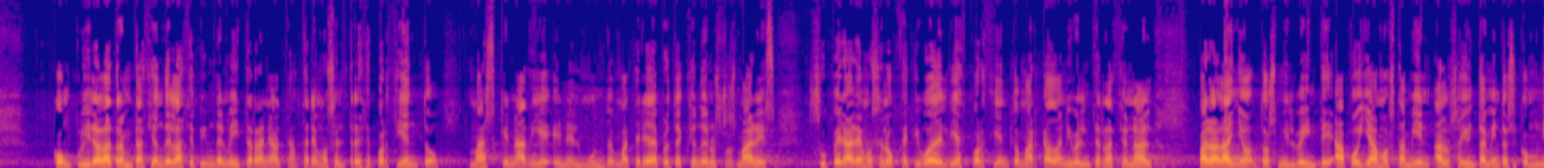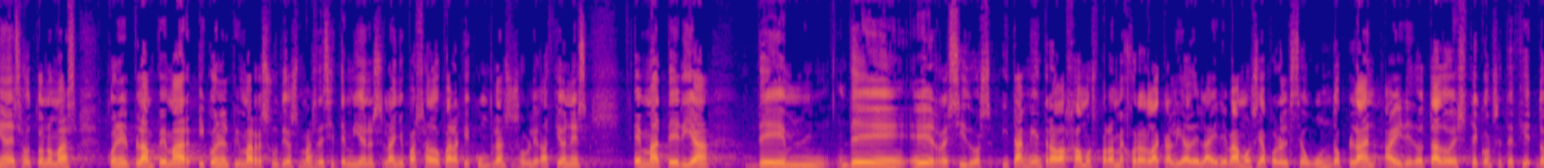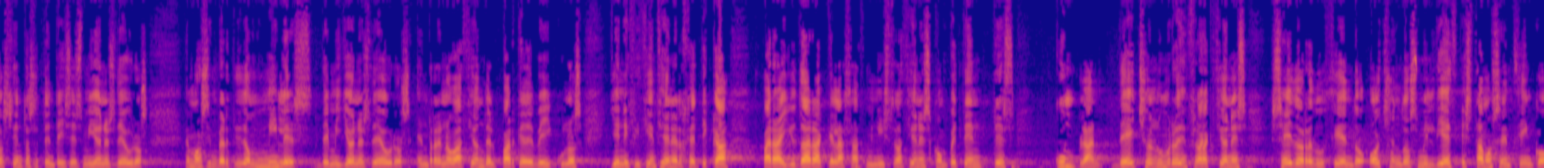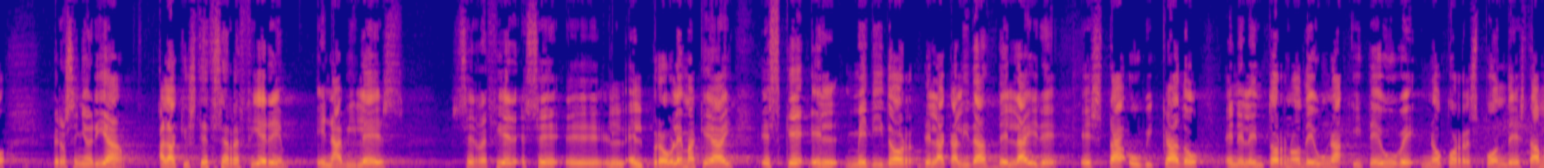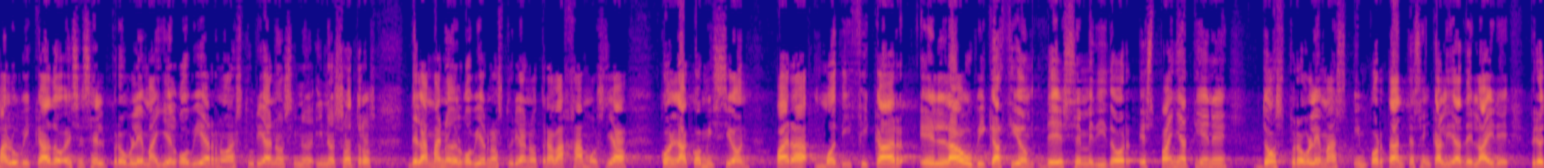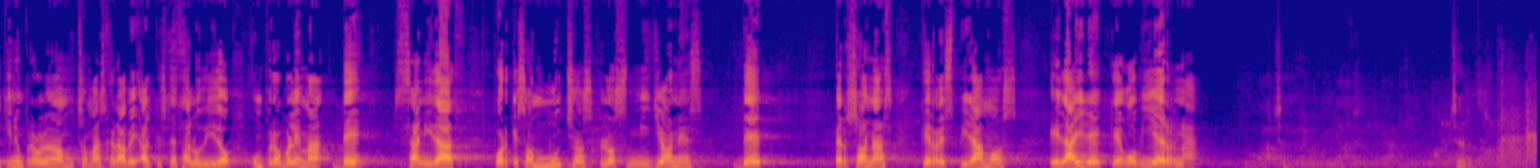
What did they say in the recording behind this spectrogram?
concluirá la tramitación de la CEPIM del Mediterráneo, alcanzaremos el 13%, más que nadie en el mundo en materia de protección de nuestros mares. Superaremos el objetivo del 10% marcado a nivel internacional para el año 2020. Apoyamos también a los ayuntamientos y comunidades autónomas con el Plan PEMAR y con el PIMA Resudios, más de 7 millones el año pasado, para que cumplan sus obligaciones en materia de, eh, residuos. Y también trabajamos para mejorar la calidad del aire. Vamos ya por el segundo plan aire, dotado este con 276 millones de euros. Hemos invertido miles de millones de euros en renovación del parque de vehículos y en eficiencia energética para ayudar a que las administraciones competentes cumplan. De hecho, el número de infracciones se ha ido reduciendo. Ocho en 2010, estamos en cinco. Pero, señoría, a la que usted se refiere en Avilés, se refiere, eh, el, problema que hay es que el medidor de la calidad del aire está ubicado en el entorno de una ITV, no corresponde, está mal ubicado, ese es el problema. Y el Gobierno asturiano y nosotros, de la mano del Gobierno asturiano, trabajamos ya con la Comisión para modificar la ubicación de ese medidor. España tiene dos problemas importantes en calidad del aire, pero tiene un problema mucho más grave al que usted ha aludido, un problema de sanidad, porque son muchos los millones de personas que respiramos el aire que gobierna.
